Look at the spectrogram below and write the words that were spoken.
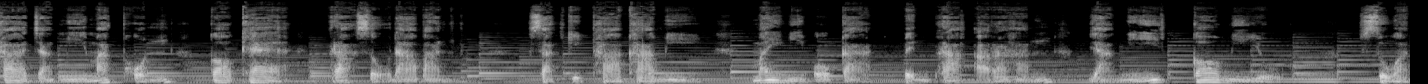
ถ้าจะมีมรรคผลก็แค่พระโสดาบัน สักกิทาคามี ไม่มีโอกาสเป็นพระอรหันต์อย่างนี้ก็มีอยู่ ส่วน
